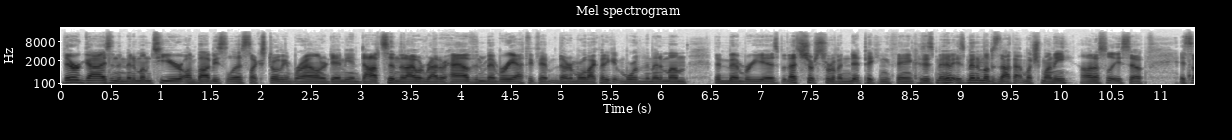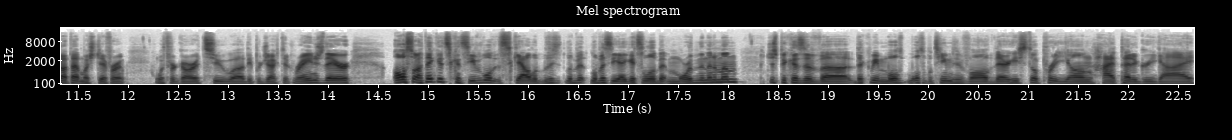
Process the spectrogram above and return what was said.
There are guys in the minimum tier on Bobby's list like Sterling Brown or Damyean Dotson that I would rather have than Bembry. I think that they're more likely to get more than the minimum than Bembry is, but that's just sort of a nitpicking thing because his, his minimum is not that much money, honestly. So it's not that much different with regard to uh, the projected range there. Also, I think it's conceivable that Skal Labissiere gets a little bit more than the minimum just because of uh, there could be multiple teams involved there. He's still pretty young, high pedigree guy.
